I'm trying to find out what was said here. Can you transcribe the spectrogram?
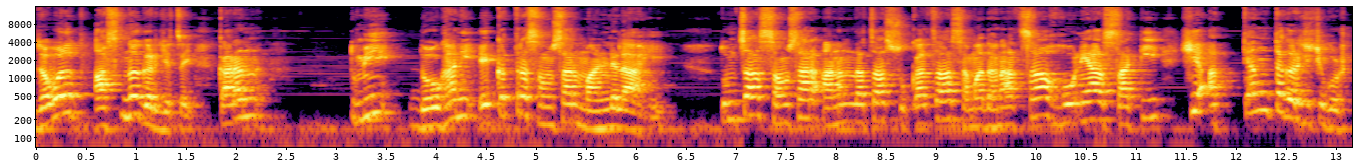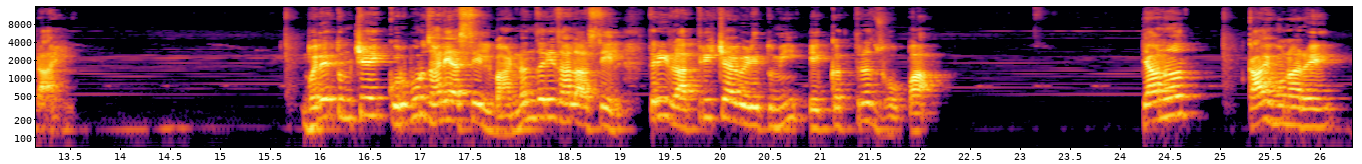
जवळ असणं गरजेचं आहे. कारण तुम्ही दोघांनी एकत्र संसार मांडलेला आहे. तुमचा संसार आनंदाचा सुखाचा समाधानाचा होण्यासाठी ही अत्यंत गरजेची गोष्ट आहे. भले तुमचे कुरबूर झाले असेल भांडण जरी झालं असेल तरी रात्रीच्या वेळी तुम्ही एकत्र झोपा. त्यानं काय होणार आहे?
